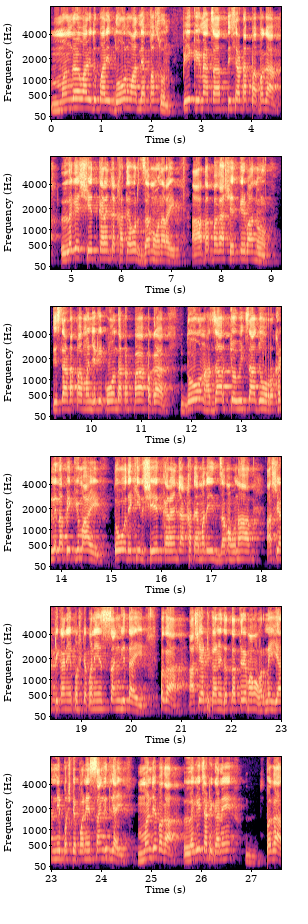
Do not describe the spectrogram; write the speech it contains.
मंगळवारी दुपारी दोन वाजल्यापासून पीक विम्याचा तिसरा टप्पा बघा लगेच शेतकऱ्यांच्या खात्यावर जमा होणार आहे. आता बघा शेतकरी बांधव तिसरा टप्पा म्हणजे की कोणता टप्पा? बघा दोन हजार चोवीसचा जो रखडलेला पीक विमा आहे तो देखील शेतकऱ्यांच्या खात्यामध्ये जमा होणार असे या ठिकाणी स्पष्टपणे सांगितले आहे. बघा अशा या ठिकाणी दत्तात्रय मामा भरणे यांनी स्पष्टपणे सांगितले आहे. म्हणजे बघा लगेच या ठिकाणी बघा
